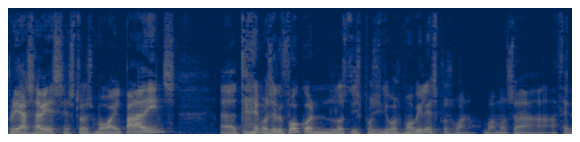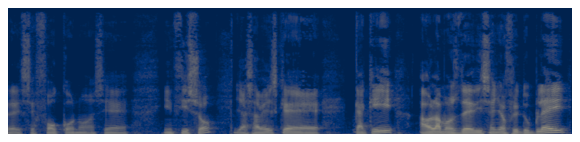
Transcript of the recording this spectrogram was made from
pero ya sabéis, esto es Mobile Paladins, eh, tenemos el foco en los dispositivos móviles, pues bueno, vamos a hacer ese foco, ¿no? Ese inciso. Ya sabéis que, aquí hablamos de diseño free to play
